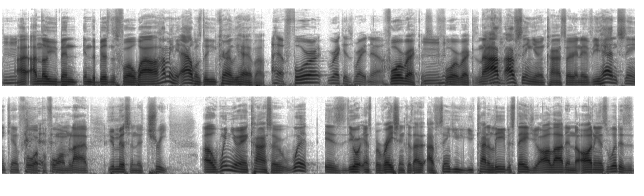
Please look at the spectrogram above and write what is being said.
I, I know you've been in the business for a while. How many albums do you currently have out? I have four records right now. Four records. Four records. Now I've I've seen you in concert, and if you hadn't seen Ken Ford perform live, you're missing a treat. Uh, when you're in concert, what is your inspiration? Because I've seen you you kind of leave the stage, you're all out in the audience. What is it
